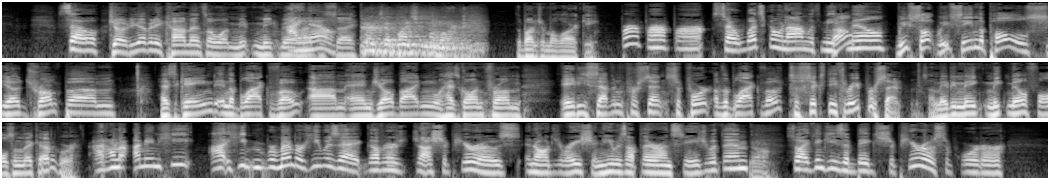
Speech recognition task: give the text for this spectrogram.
So Joe, do you have any comments on what Me- Meek Mill I had know. to say? It's a bunch of malarkey. The bunch of malarkey. Burr, burr, burr. So what's going on with Meek Well, Mill? We've saw, we've seen the polls. You know, Trump um, has gained in the black vote, um, and Joe Biden has gone from 87% support of the black vote to 63%. So maybe Meek, Meek Mill falls in that category. I don't know. I mean, he, uh, he, remember he was at Governor Josh Shapiro's inauguration. He was up there on stage with him. Yeah. So I think he's a big Shapiro supporter,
